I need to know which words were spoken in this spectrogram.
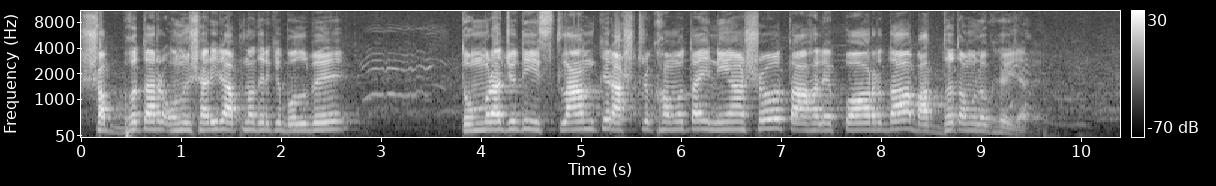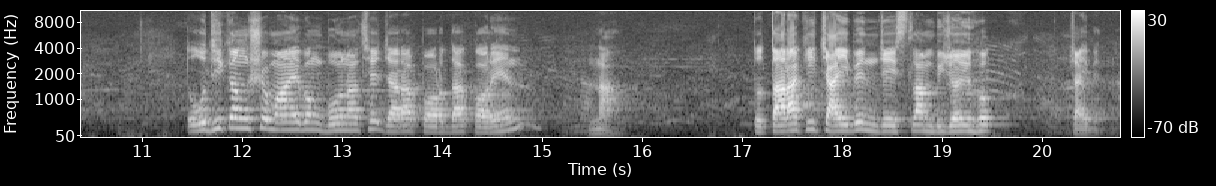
সভ্যতার অনুসারীরা আপনাদেরকে বলবে তোমরা যদি ইসলামকে রাষ্ট্র ক্ষমতায় নিয়ে আসো, তাহলে পর্দা বাধ্যতামূলক হয়ে যাবে। তো অধিকাংশ মা এবং বোন আছে যারা পর্দা করেন না। তো তারা কি চাইবেন যে ইসলাম বিজয়ী হোক? চাইবেন না।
